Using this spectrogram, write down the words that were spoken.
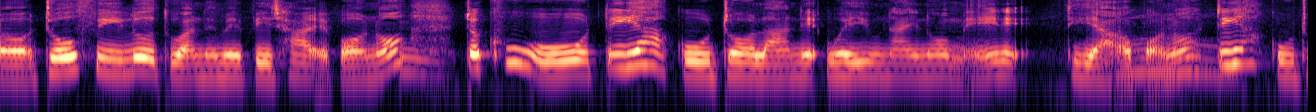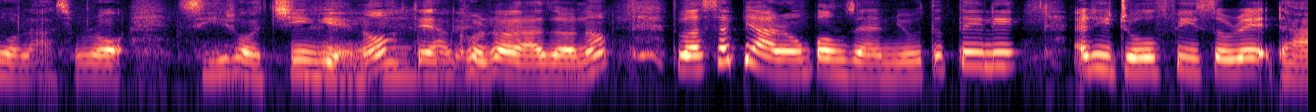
တော့ဒိုဖီလို့သူကနာမည်ပေးထားတယ်ပေါ့နော်တစ်ခုကို109ဒေါ်လာနဲ့ဝယ်ယူနိုင်တော့မယ်တဲ့ ဒီရအောင်ပေါ့နော်109ဒေါ်လာဆိုတော့ဈေးတော့ကြီးရယ်နော်109ဒေါ်လာဆိုတော့နော်သူကဆက်ပြတုံးပုံစံမျိုးတသေးလေးအဲ့ဒီဒိုဖီဆိုတဲ့ဒါ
